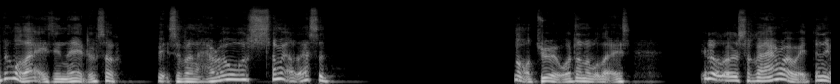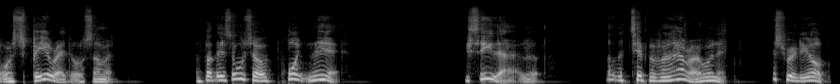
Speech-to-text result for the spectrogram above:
I don't know what that is in there. It looks like bits of an arrow or something. That's a not a drill. I don't know what that is. It looks like an arrowhead, doesn't it? Or a spearhead or something. But there's also a point there. You see that? Look. Like the tip of an arrow, isn't it? It's really odd.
